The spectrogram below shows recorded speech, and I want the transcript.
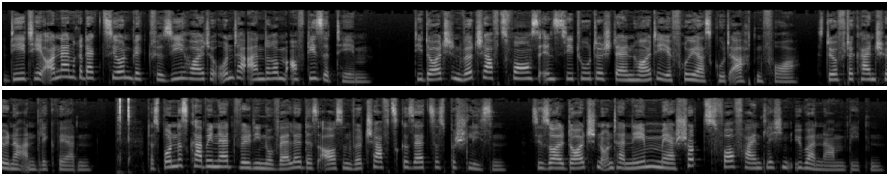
Die T-Online-Redaktion blickt für Sie heute unter anderem auf diese Themen. Die deutschen Wirtschaftsfondsinstitute stellen heute ihr Frühjahrsgutachten vor. Es dürfte kein schöner Anblick werden. Das Bundeskabinett will die Novelle des Außenwirtschaftsgesetzes beschließen. Sie soll deutschen Unternehmen mehr Schutz vor feindlichen Übernahmen bieten.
